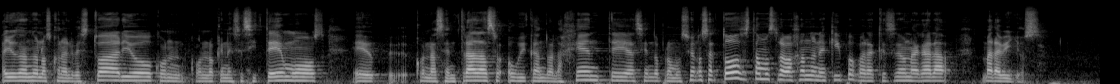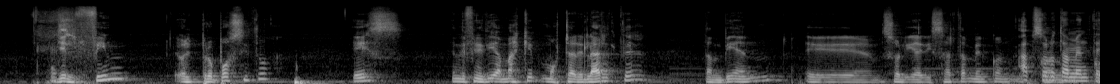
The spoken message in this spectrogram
ayudándonos con el vestuario, con, con lo que necesitemos, eh, con las entradas, ubicando a la gente, haciendo promoción. O sea, todos estamos trabajando en equipo para que sea una gala maravillosa. Y el fin, el propósito es, en definitiva, más que mostrar el arte, también eh, solidarizar también con, Absolutamente.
